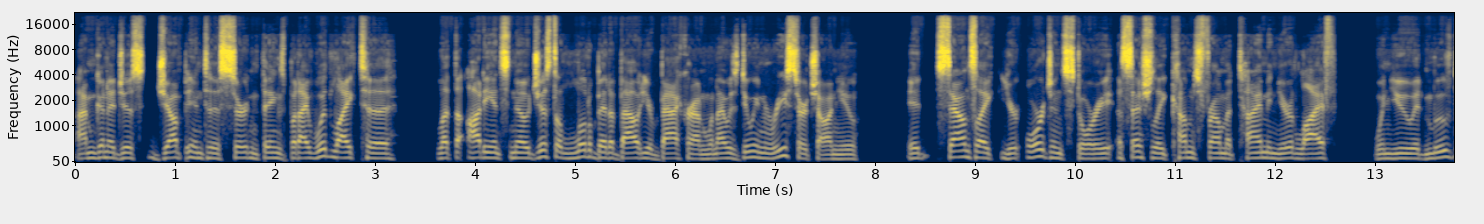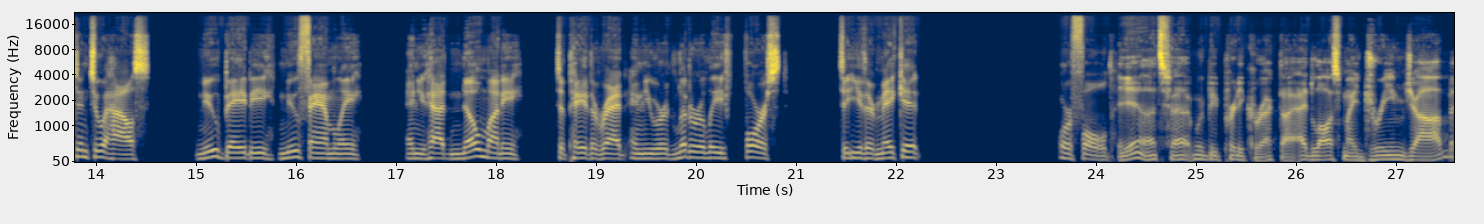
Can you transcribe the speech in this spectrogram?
I'm going to just jump into certain things, but I would like to let the audience know just a little bit about your background. When I was doing research on you, it sounds like your origin story essentially comes from a time in your life when you had moved into a house, new baby, new family, and you had no money to pay the rent, and you were literally forced to either make it or fold. Yeah, that's that would be pretty correct. I, I'd lost my dream job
